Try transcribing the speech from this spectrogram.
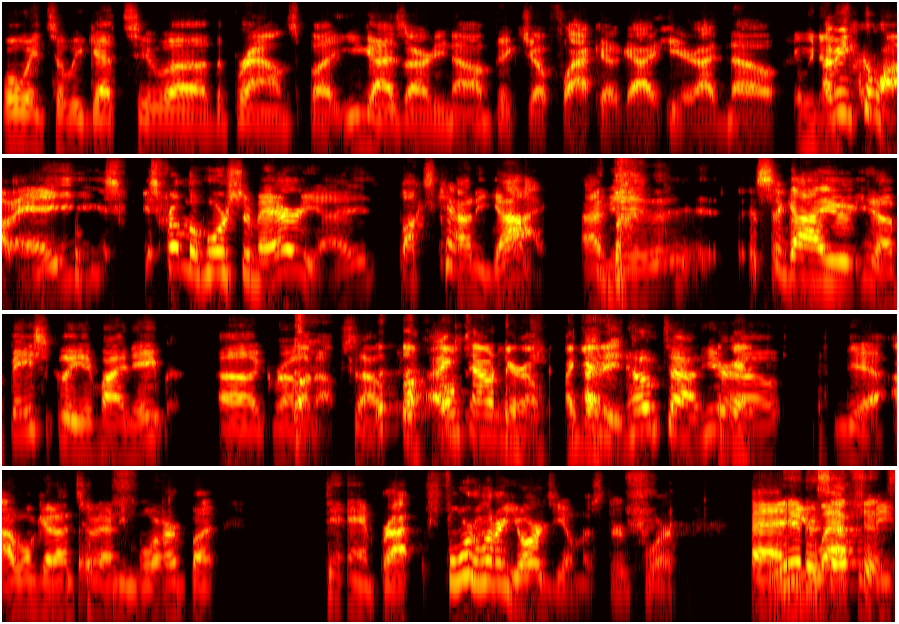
we'll wait till we get to uh, the Browns. But you guys already know I'm a big Joe Flacco guy here. I know. We know. I mean, come on, man. He's, he's from the Horsham area. He's Bucks County guy. I mean, it's a guy who you know basically my neighbor uh, growing up. So Look, I- hometown hero. I I get mean, it. hometown hero. Yeah, I won't get into it anymore. But damn, bro, 400 yards he almost threw for. And you laughed at me.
